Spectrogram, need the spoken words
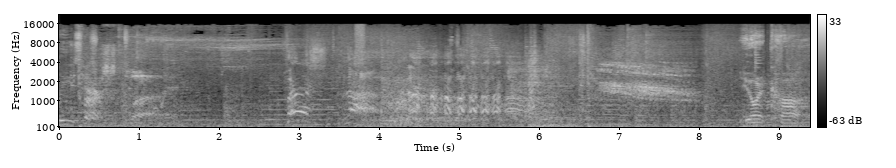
Pleases First blood. First blood. Your cause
